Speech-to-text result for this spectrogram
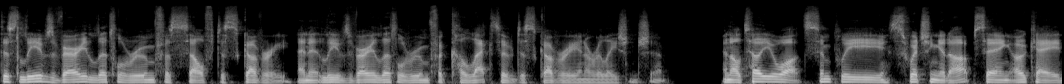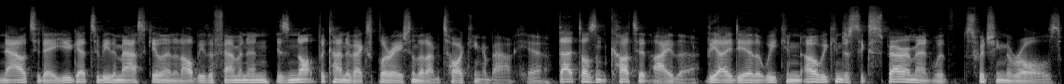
This leaves very little room for self discovery, and it leaves very little room for collective discovery in a relationship. And I'll tell you what, simply switching it up, saying, okay, now today you get to be the masculine and I'll be the feminine, is not the kind of exploration that I'm talking about here. That doesn't cut it either. The idea that we can, oh, we can just experiment with switching the roles.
